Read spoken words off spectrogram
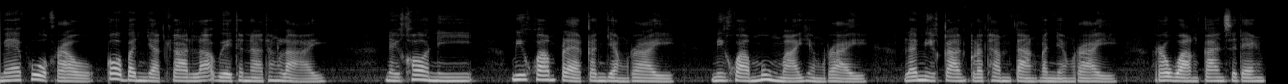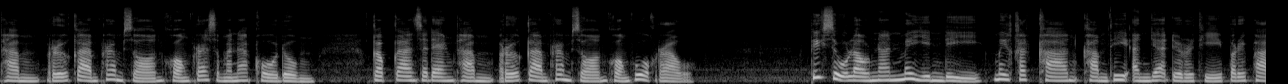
แม้พวกเราก็บัญญัติการละเวทนาทั้งหลาย ในข้อนี้มีความแปลกกันอย่างไร มีความมุ่งหมายอย่างไร และมีการกระทำต่างกันอย่างไร ระหว่างการแสดงธรรมหรือการพร่ำสอนของพระสมณโคดม กับการแสดงธรรมหรือการพร่ำสอนของพวกเรา ภิกษุเหล่านั้นไม่ยินดีไม่คัดค้านคำที่อัญญะเดรถีปริพา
